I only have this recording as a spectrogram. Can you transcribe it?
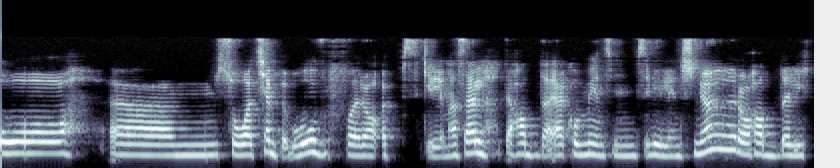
Og um, så et kjempebehov for å upskille meg selv. Hadde, jeg kom inn som sivilingeniør og hadde litt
